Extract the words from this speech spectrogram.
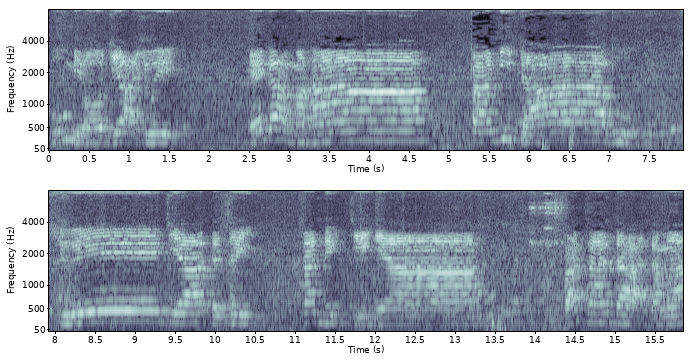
ဘူမျောကြ၍ဧကမဟာပါဠိတာဟုရွှေကြတစိတ် ခဏိကိညာပဋ္ဌာတဓမ္မာ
